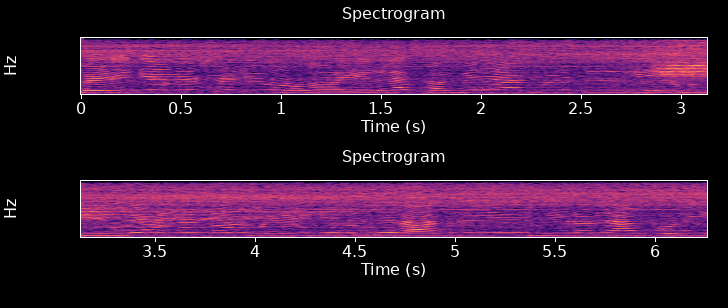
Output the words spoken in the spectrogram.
ಬೆಳಿಗ್ಗೆ ಎಲ್ಲ ಕಮ್ಮಿನೇ ಆಗ್ಬಿಡುತ್ತೆ ಇವ್ರಿಗೆ. ಈ ನಿಂಬೆ ಹಣ್ಣನ್ನ ಬೆಳಗ್ಗೆ ಮತ್ತೆ ರಾತ್ರಿ ನೀರಲ್ಲಿ ಹಾಕ್ಕೊಡಿ.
